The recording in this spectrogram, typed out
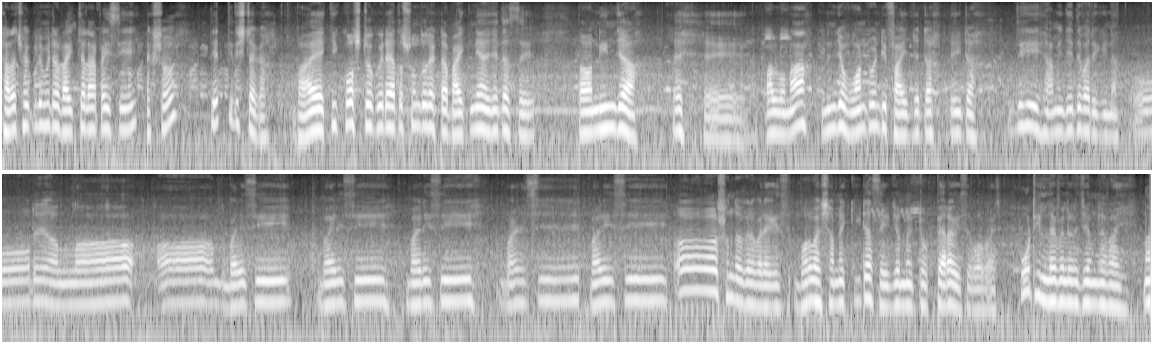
সাড়ে ছয় কিলোমিটার বাইক চালা পাইছি একশো তেত্রিশ টাকা। ভাই কি কষ্ট করে এত সুন্দর একটা বাইক নিয়ে যেতেছে তাও নিনজা পারল না। নিনজা ওয়ান টোয়েন্টি ফাইভ যেটা, এইটা। দেখি আমি যেতে পারি কি কিনা। ওরে আল্লাহ বাইরেছি বাইরেছি বাইরেছি বাইরেছি বাইরেছি। ও, সুন্দর করে বেড়ে গেছে। বড় ভাইয়ের সামনে কিট আছে, এই জন্য একটু প্যারা হয়েছে বড় ভাইয়ের। কঠিন লেভেলের জেম রে ভাই। না,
